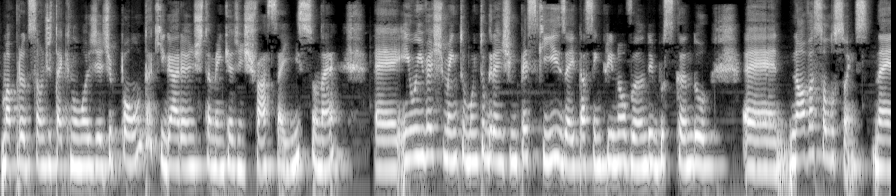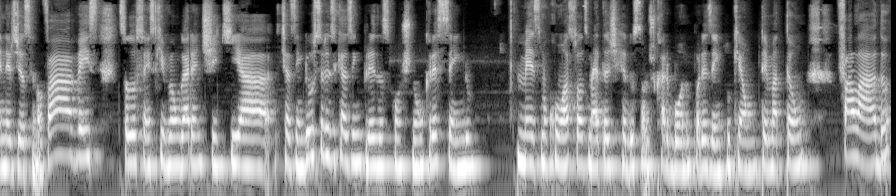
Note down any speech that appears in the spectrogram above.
uma produção de tecnologia de ponta que garante também que a gente faça isso, né? É, e um investimento muito grande em pesquisa e está sempre inovando e buscando é, novas soluções, né? Energias renováveis, soluções que vão garantir que, a, que as indústrias e que as empresas continuam crescendo mesmo com as suas metas de redução de carbono, por exemplo, que é um tema tão falado,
